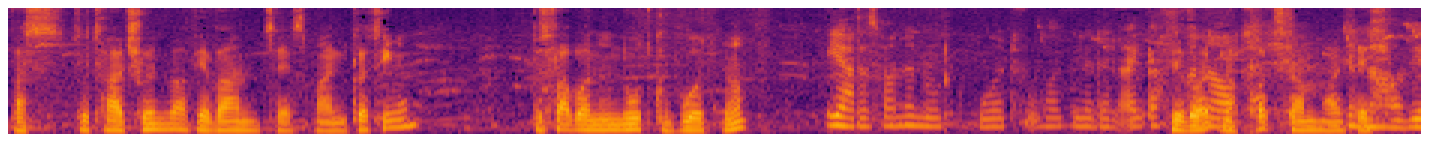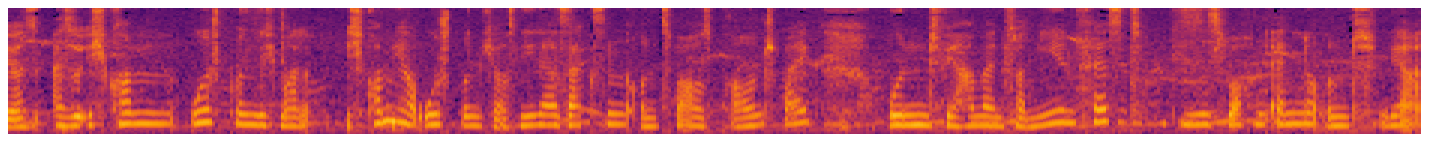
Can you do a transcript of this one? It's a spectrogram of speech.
was total schön war, wir waren zuerst mal in Göttingen. Das war aber eine Notgeburt, ne? Ja, das war eine Notgeburt. Wo wollten wir denn eigentlich? Wir genau. wollten nach Potsdam eigentlich. Genau, wir, also ich komme ursprünglich mal, ich komme ja ursprünglich aus Niedersachsen und zwar aus Braunschweig und wir haben ein Familienfest dieses Wochenende und wir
